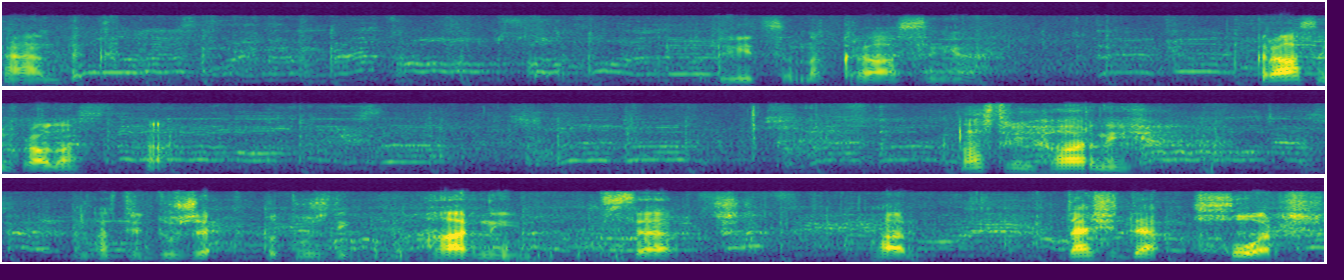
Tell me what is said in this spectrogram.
Фендик. Подивіться на красення. Красень, правда? Ха. Настрій гарний. Настрій дуже потужний, гарний. Все гарно. Далі йде хорш.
